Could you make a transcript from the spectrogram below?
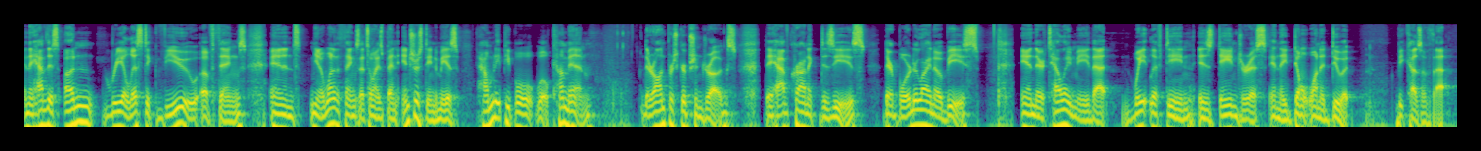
And they have this unrealistic view of things. And you know one of the things that's always been interesting to me is how many people will come in they're on prescription drugs they have chronic disease they're borderline obese and they're telling me that weightlifting is dangerous and they don't want to do it because of that.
